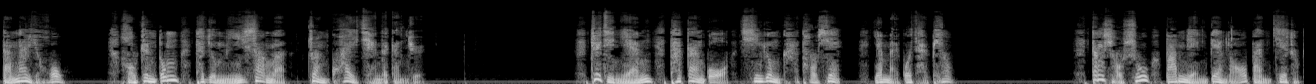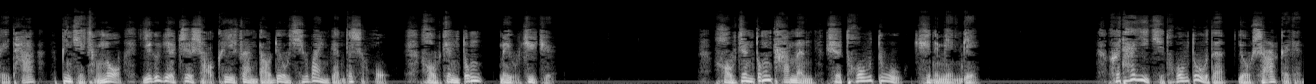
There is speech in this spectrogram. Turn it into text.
打那以后，郝振东他就迷上了赚快钱的感觉。这几年，他干过信用卡套现，也买过彩票。当小叔把缅甸老板介绍给他，并且承诺一个月至少可以赚到六七万元的时候，郝振东没有拒绝。郝振东他们是偷渡去的缅甸，和他一起偷渡的有十二个人，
